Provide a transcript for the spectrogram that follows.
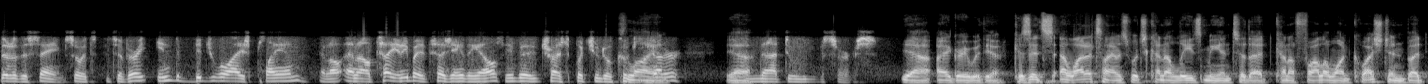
that are the same. So it's it's a very individualized plan, and I'll and I'll tell you, anybody that tells you anything else, anybody that tries to put you into a cookie cutter, yeah, not doing you a service. Yeah, I agree with you because it's a lot of times, which kind of leads me into that kind of follow on question. But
